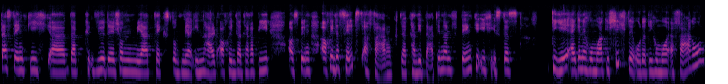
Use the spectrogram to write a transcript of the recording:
das denke ich, äh, da würde schon mehr Text und mehr Inhalt auch in der Therapieausbildung, auch in der Selbsterfahrung der Kandidatinnen, denke ich, ist das die je eigene Humorgeschichte oder die Humorerfahrung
